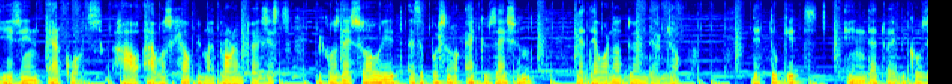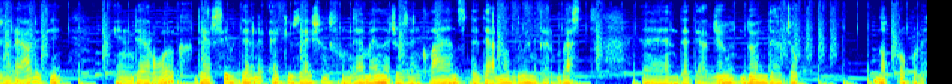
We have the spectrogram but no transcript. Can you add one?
is in air quotes, how I was helping my problem to exist, because they saw it as a personal accusation that they were not doing their job. They took it in that way because in reality, in their work, they receive daily accusations from their managers and clients that they are not doing their best and that they are doing their job not properly.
